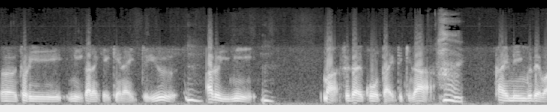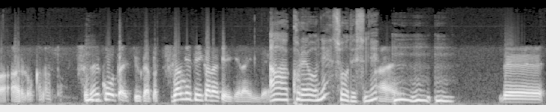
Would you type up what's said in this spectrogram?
うん取りに行かなきゃいけないという、うんある意味、うんまあ世代交代的なはい。タイミングではあるのかなと。世代交代っていうかやっぱつなげていかなきゃいけないんで、ああ、これをね、そうですね。はいうんうんうん。で、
